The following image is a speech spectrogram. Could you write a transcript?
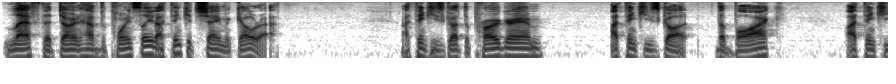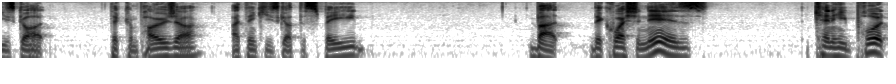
left that don't have the points lead, I think it's Shane McElrath. I think he's got the program. I think he's got the bike. I think he's got the composure. I think he's got the speed. But the question is can he put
